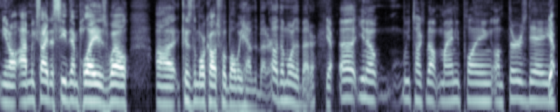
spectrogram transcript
you know, I'm excited to see them play as well because the more college football we have, the better. Oh, the more the better. Yep. Uh, you know, we talked about Miami playing on Thursday. Yep.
